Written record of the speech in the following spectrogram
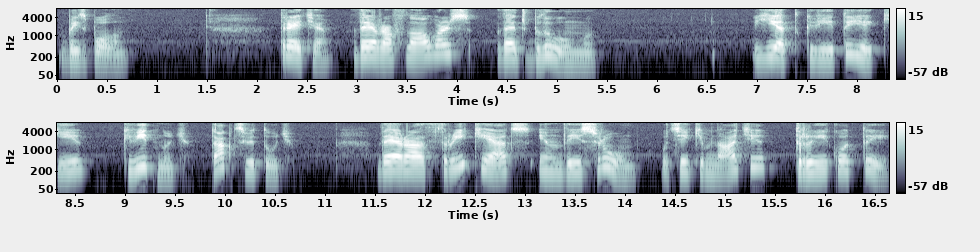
бейсболом. Третє. There are flowers that bloom. Є квіти, які квітнуть, так цвітуть. There are three cats in this room. У цій кімнаті три коти.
